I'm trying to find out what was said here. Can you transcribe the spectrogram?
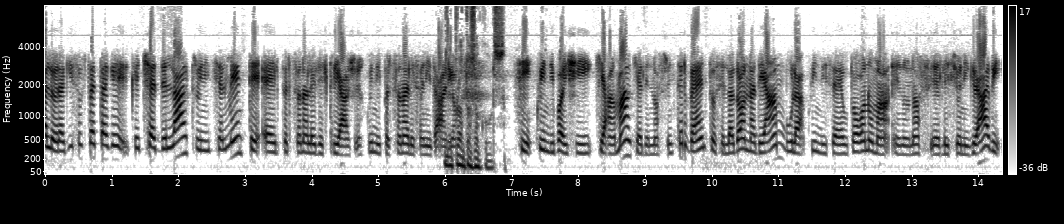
Allora, chi sospetta che, che, c'è dell'altro inizialmente è il personale del triage, quindi il personale sanitario. Del pronto soccorso. Sì, quindi poi ci chiama, chiede il nostro intervento, se la donna deambula, quindi se è autonoma e non ha lesioni gravi,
